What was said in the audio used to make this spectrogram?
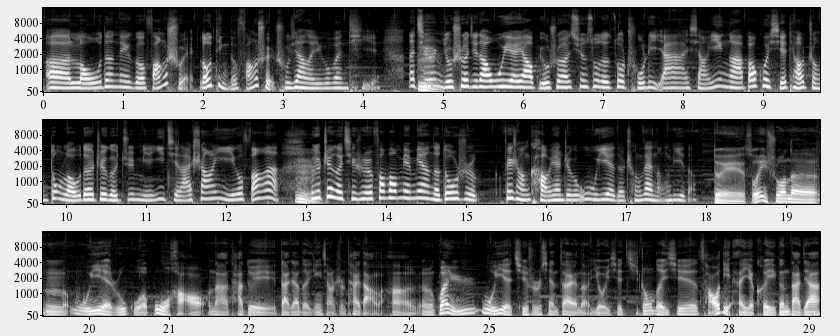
呃楼的那个防水，楼顶的防水出现了一个问题。那其实你就涉及到物业要比如说迅速的做处理呀、响应啊，包括协调整栋楼的这个居民一起来商议一个方案。嗯，我觉得这个其实方方面面的都是。非常考验这个物业的承载能力的。对，所以说呢，嗯，物业如果不好，那它对大家的影响是太大了啊。嗯，关于物业，其实现在呢有一些集中的一些槽点，也可以跟大家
